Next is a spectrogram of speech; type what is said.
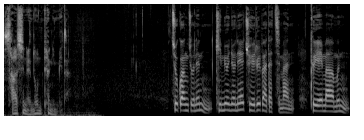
사신의 논평입니다. 조광조는 김효년의 죄를 받았지만 그의 마음은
